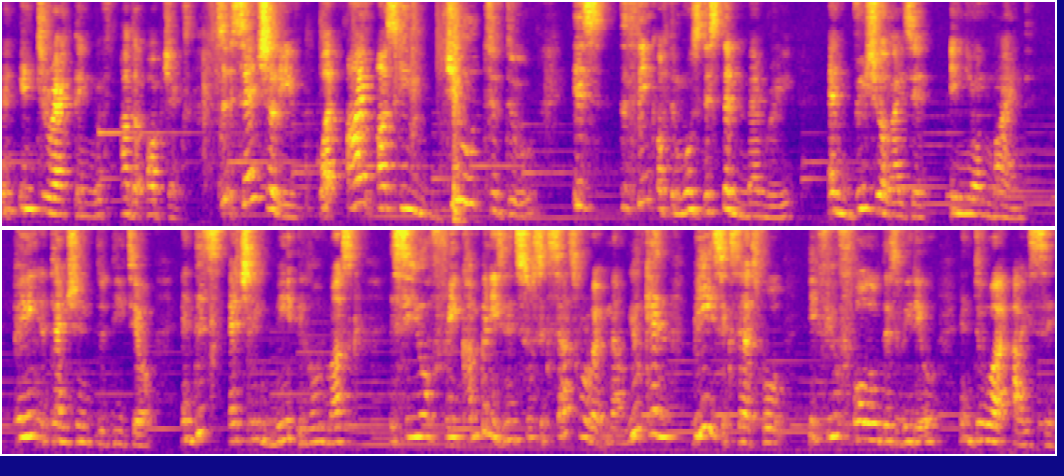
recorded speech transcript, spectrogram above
when interacting with other objects. So essentially, what I'm asking you to do is to think of the most distant memory and visualize it in your mind, paying attention to detail. And this actually made Elon Musk the CEO of three companies and so successful right now. You can be successful if you follow this video and do what I say.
